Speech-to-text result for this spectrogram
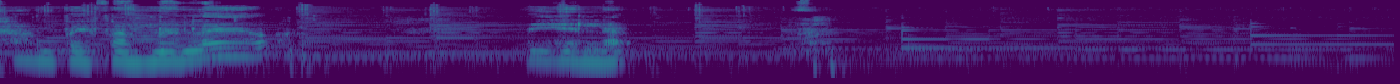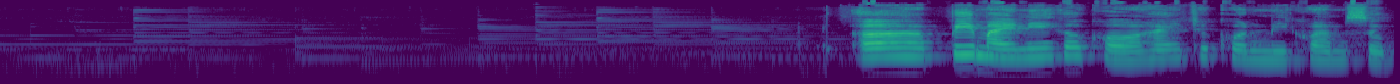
ข้ามไปฝั่งนั้นแล้ว ไม่เห็นละเออปีใหม่นี้ก็ขอให้ทุกคนมีความสุข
